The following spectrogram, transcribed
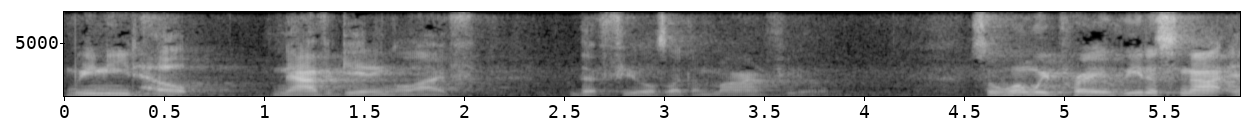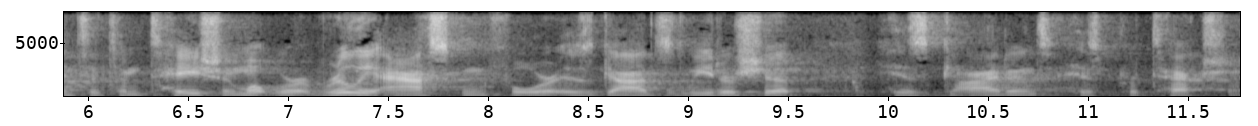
we need help navigating life that feels like a minefield. So when we pray, lead us not into temptation, what we're really asking for is God's leadership, His guidance, His protection.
